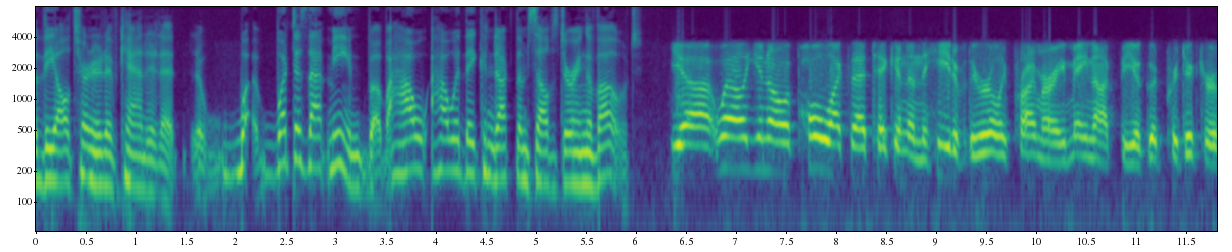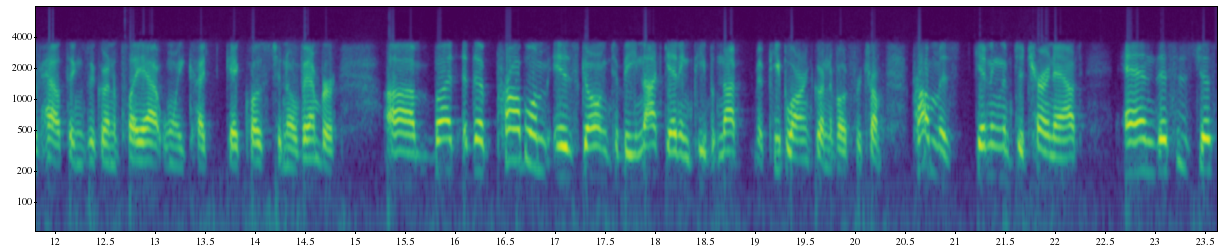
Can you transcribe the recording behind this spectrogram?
the alternative candidate. What, what does that mean? How, how would they conduct themselves during a vote? Yeah, well, you know, a poll like that taken in the heat of the early primary may not be a good predictor of how things are going to play out when we cut, get close to November. Um, but the problem is going to be not getting people. Not people aren't going to vote for Trump. Problem is getting them to turn out, and this is just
